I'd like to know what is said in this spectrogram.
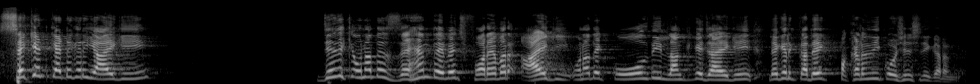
ਸੈਕੰਡ ਕੈਟਾਗਰੀ ਆਏਗੀ, ਜਿਹਦੇ ਕਿ ਉਹਨਾਂ ਦੇ ਜ਼ਿਹਨ ਦੇ ਵਿੱਚ ਫੋਰਐਵਰ ਆਏਗੀ, ਉਹਨਾਂ ਦੇ ਕੋਲ ਦੀ ਲੰਘ ਕੇ ਜਾਏਗੀ, ਲੇਕਿਨ ਕਦੇ ਪਕੜਨ ਦੀ ਕੋਸ਼ਿਸ਼ ਨਹੀਂ ਕਰਨਗੇ।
